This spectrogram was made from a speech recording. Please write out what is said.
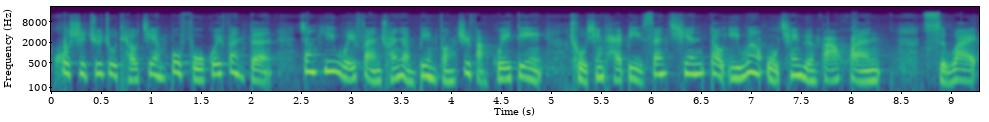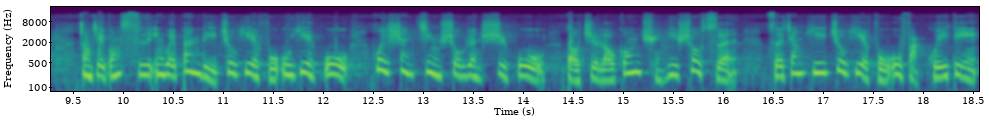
或是居住条件不符规范等，将依违反传染病防治法规定，处新台币三千到一万五千元罚款。此外，中介公司因为办理就业服务业务未善尽受任事务，导致劳工权益受损，则将依就业服务法规定，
